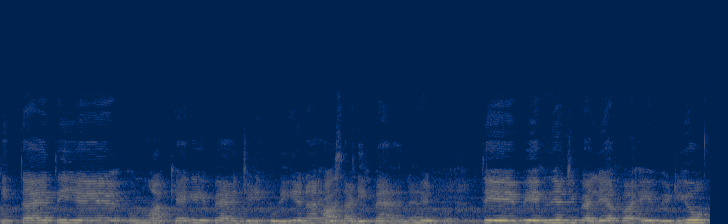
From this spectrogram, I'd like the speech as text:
ਕੀਤਾ ਹੈ ਤੇ ਇਹ ਉਹਨੂੰ ਆਖਿਆ ਕਿ ਇਹ ਭੈਣ ਜਿਹੜੀ ਕੁੜੀ ਹੈ ਨਾ ਇਹ ਹਾਂਜੀ। ਸਾਡੀ ਭੈਣ ਹੈ। ਬਿਲਕੁਲ। ਤੇ ਵੇਖਦੇ ਹਾਂ ਜੀ ਪਹਿਲੇ ਆਪਾਂ ਇਹ ਵੀਡੀਓ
